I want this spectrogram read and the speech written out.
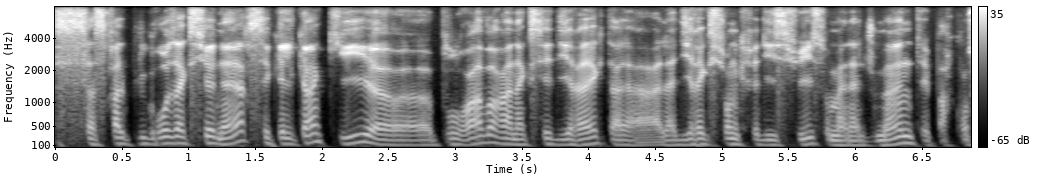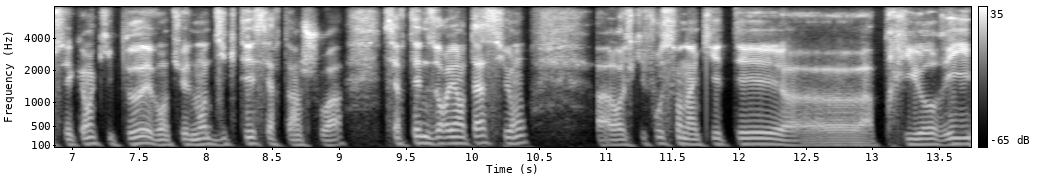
Ça sera le plus gros actionnaire. C'est quelqu'un qui euh, pourra avoir un accès direct à la, direction de Crédit Suisse, au management, et par conséquent, qui peut éventuellement dicter certains choix, certaines orientations. Alors, est-ce qu'il faut s'en inquiéter? Euh, A priori,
